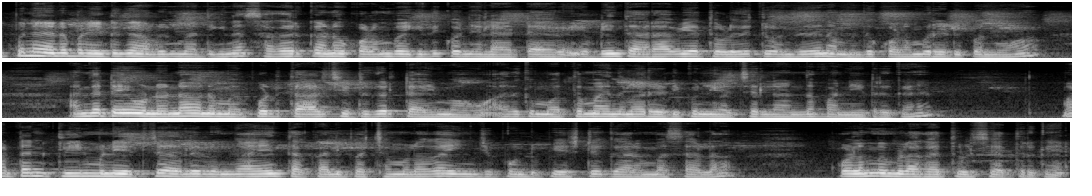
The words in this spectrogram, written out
இப்போ நான் என்ன பண்ணிட்டு இருக்கேன் அப்படின்னு பார்த்தீங்கன்னா சகருக்கான குழம்பு வைக்கிறது கொஞ்சம் லேட் ஆயிரும். எப்படியும் தராவியாக தொழுதுட்டு வந்து நம்ம வந்து குழம்பு ரெடி பண்ணுவோம். அந்த டைம் ஒன்று நம்ம போட்டு தாளிச்சிட்டு இருக்க டைம் ஆகும். அதுக்கு மொத்தமாக இந்த மாதிரி ரெடி பண்ணி வச்சிடலான்னு தான் பண்ணிகிட்ருக்கேன் மட்டன் க்ளீன் பண்ணி வச்சுட்டு அதில் வெங்காயம் தக்காளி பச்சை மிளகாய் இஞ்சி பூண்டு பேஸ்ட்டு கரம் மசாலா குழம்பு மிளகாய் தூள் சேர்த்துருக்கேன்.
